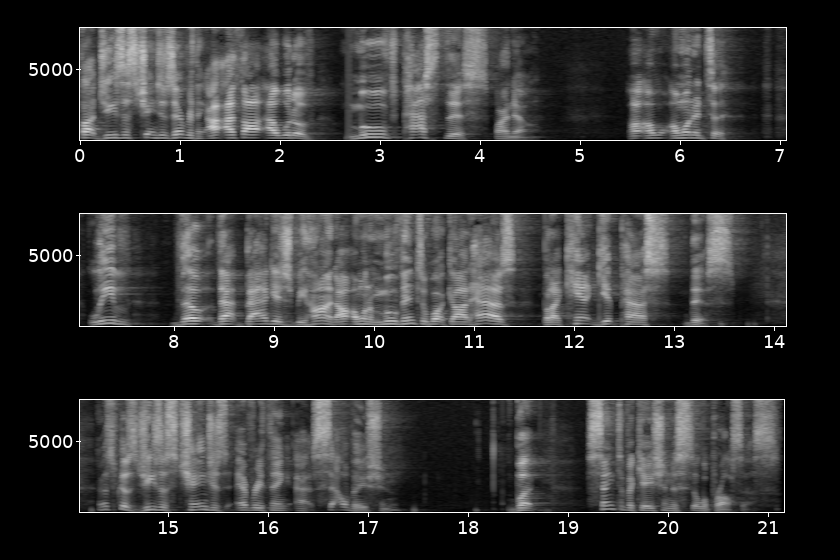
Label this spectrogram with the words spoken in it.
I thought Jesus changes everything. I, I thought I would have moved past this by now. I, I, I wanted to leave the, that baggage behind. I, I want to move into what God has, but I can't get past this. And that's because Jesus changes everything at salvation, but sanctification is still a process.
